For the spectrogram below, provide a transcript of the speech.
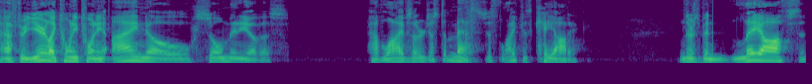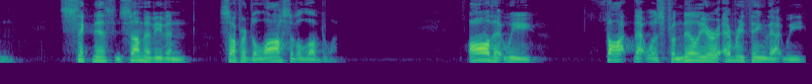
After a year like 2020, I know so many of us have lives that are just a mess. Just life is chaotic. And there's been layoffs and sickness, and some have even suffered the loss of a loved one all that we thought that was familiar, everything that we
